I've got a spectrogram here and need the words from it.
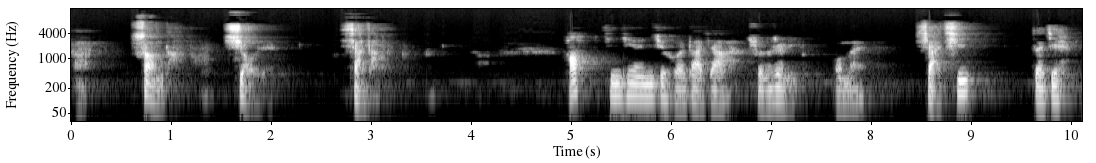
啊上达，小人下达。好，今天就和大家说到这里，我们下期再见。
